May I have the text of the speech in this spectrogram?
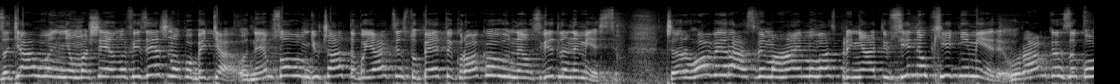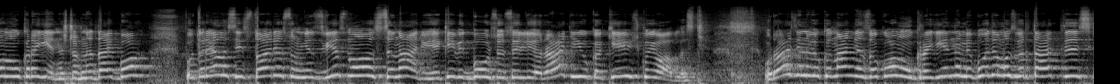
затягування в машину, фізичного побиття. Одним словом, дівчата бояться ступити крока у неосвітлене місце. Черговий раз вимагаємо вас прийняти всі необхідні міри у рамках закону України, щоб, не дай Бог, повторилася історія сумнозвісного сценарію, який відбувся у селі Радіївка Київської області. У разі невиконання закону України ми будемо звертатись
